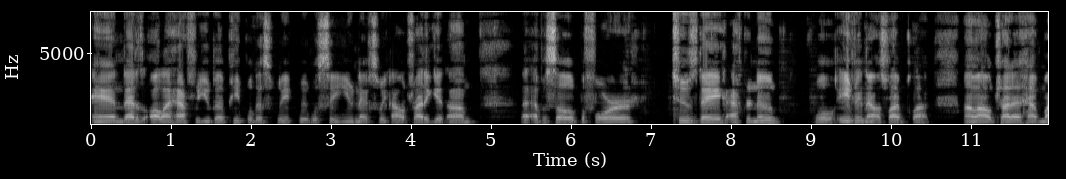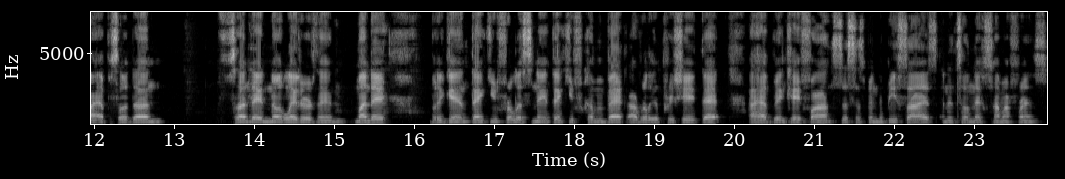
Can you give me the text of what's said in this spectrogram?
And that is all I have for you good people this week. We will see you next week. I'll try to get um, episode before Tuesday afternoon. Well, evening now. It's 5 o'clock. Um, I'll try to have my episode done Sunday, no later than Monday. But again, thank you for listening. Thank you for coming back. I really appreciate that. I have been K Fonts. This has been the B Sides. And until next time, my friends.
